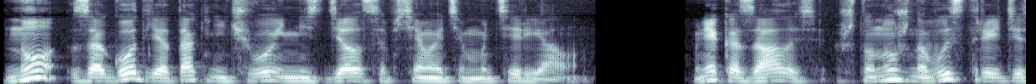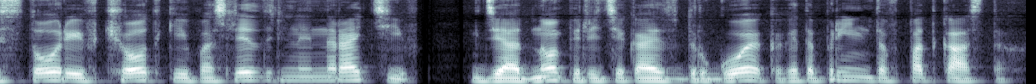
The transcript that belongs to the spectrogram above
Но за год я так ничего и не сделал со всем этим материалом. Мне казалось, что нужно выстроить истории в четкий и последовательный нарратив, где одно перетекает в другое, как это принято в подкастах.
